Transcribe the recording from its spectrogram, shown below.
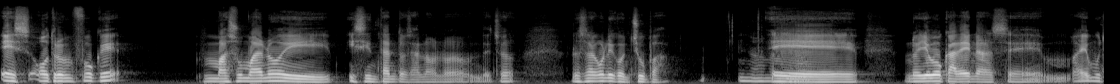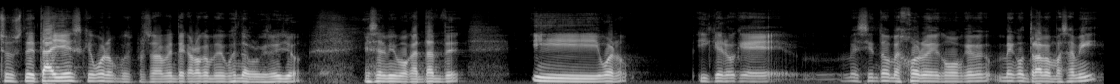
es otro enfoque más humano y, y sin tanto, o sea, no, no, de hecho, no salgo ni con chupa. No, no, Eh, no llevo cadenas. eh, hay muchos detalles que, bueno, pues personalmente, claro que me doy cuenta porque soy yo, es el mismo cantante. Y bueno, y creo que me siento mejor, eh, como que me, he encontrado más a mí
